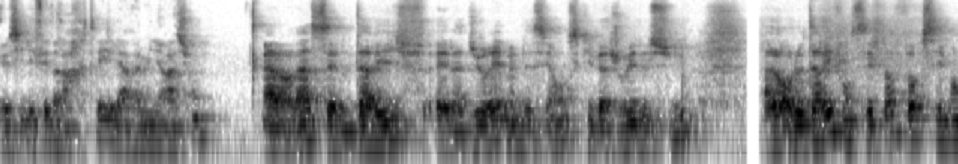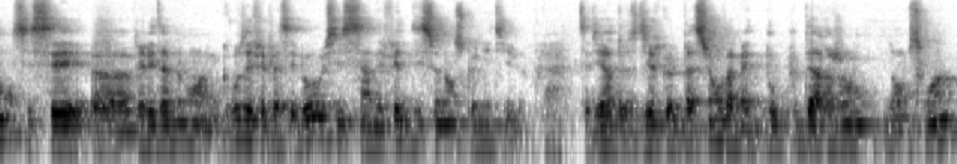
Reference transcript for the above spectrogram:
Et aussi l'effet de rareté et la rémunération. Alors là, c'est le tarif et la durée même des séances qui va jouer dessus. Alors le tarif, on ne sait pas forcément si c'est euh, véritablement un gros effet placebo ou si c'est un effet de dissonance cognitive. C'est-à-dire de se dire que le patient va mettre beaucoup d'argent dans le soin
